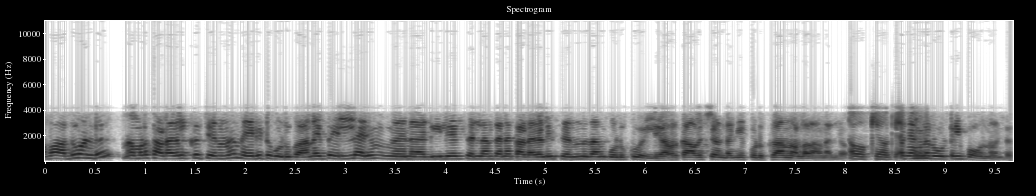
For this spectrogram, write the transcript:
അപ്പൊ അതുകൊണ്ട് നമ്മൾ കടകൾക്ക് ചെന്ന് നേരിട്ട് കൊടുക്കുക കാരണം ഇപ്പൊ എല്ലാരും പിന്നെ ഡീലേഴ്സ് എല്ലാം തന്നെ കടകളിൽ ചെന്ന് താൻ കൊടുക്കുമല്ലേ അവർക്ക് ആവശ്യം ഉണ്ടെങ്കിൽ കൊടുക്കുക എന്നുള്ളതാണല്ലോ. Okay okay. അപ്പൊ ഞങ്ങൾ റൂട്ടിൽ പോകുന്നുണ്ട്.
